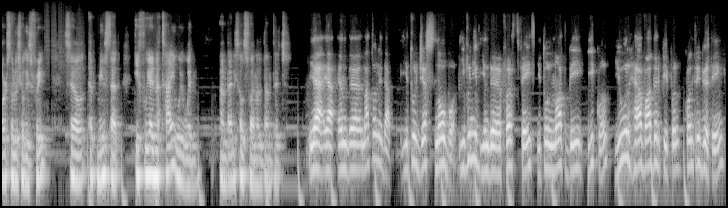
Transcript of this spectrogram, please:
our solution is free. So that means that if we are in a tie, we win. And that is also an advantage. Yeah, yeah. And uh, not only that, it will just snowball. Even if in the first phase it will not be equal, you will have other people contributing,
